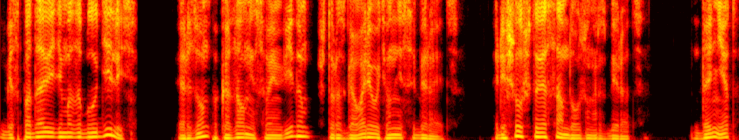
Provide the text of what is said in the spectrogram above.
«Господа, видимо, заблудились?» Эрзон показал мне своим видом, что разговаривать он не собирается. Решил, что я сам должен разбираться. «Да нет,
